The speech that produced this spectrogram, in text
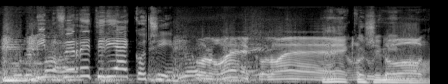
Mimmo Ferretti, rieccoci. Eccolo, eccolo, eh. Eccoci, Mimmo.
